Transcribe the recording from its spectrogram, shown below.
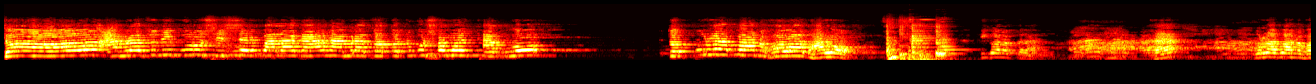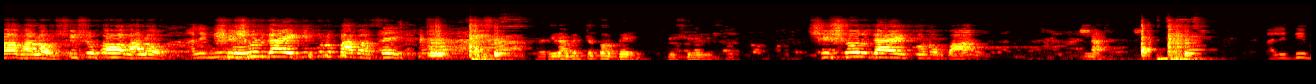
তো আমরা যদি পুরো শিষ্যের পালা গান আমরা যতটুকু সময় থাকব তো পোলাপান হওয়া ভালো। কি করো তোরা? হ্যাঁ? পোলাপান হওয়া ভালো শিশু হওয়া ভালো। শিশুর গায়ে কি কোনো পাপ আছে? রিভাব একটু হয়ে গেছে শিশুর গায়ে কোনো পাপ না কালি দিব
